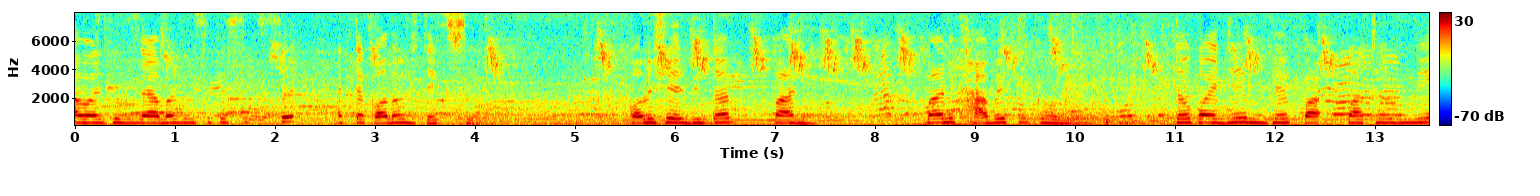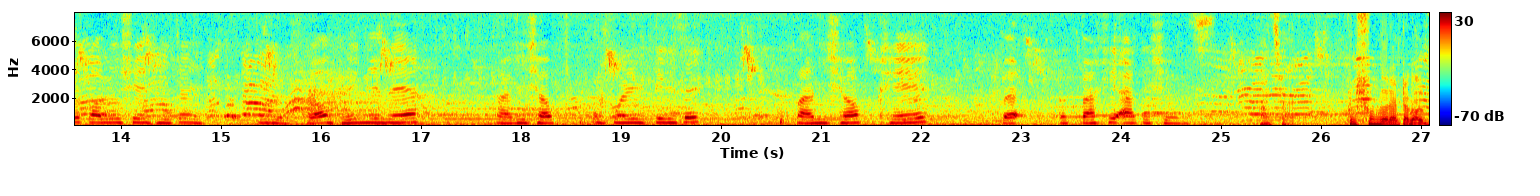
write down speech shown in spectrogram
আবার খুঁজছে আবার খুঁজছে খুঁজতে খুঁজতে একটা কলস দেখছে। কলসের ভিতর পানি। পানি খাবে কি করবে তো কয়েকদিন মুখে পাথর দিয়ে কলসের ভিতরে সব ভেঙে দেয়। পানি সব উপরে উঠে গেছে। পানি সব খেয়ে পাখি আকাশে আচ্ছা খুব সুন্দর একটা গল্প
